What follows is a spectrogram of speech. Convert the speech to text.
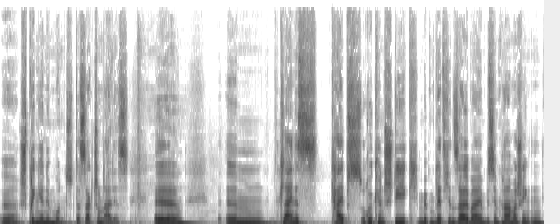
Äh, Springen in den Mund, das sagt schon alles. Äh, ähm, kleines Kalbsrückensteak mit einem Blättchen Salbei, ein bisschen Parmaschinken,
